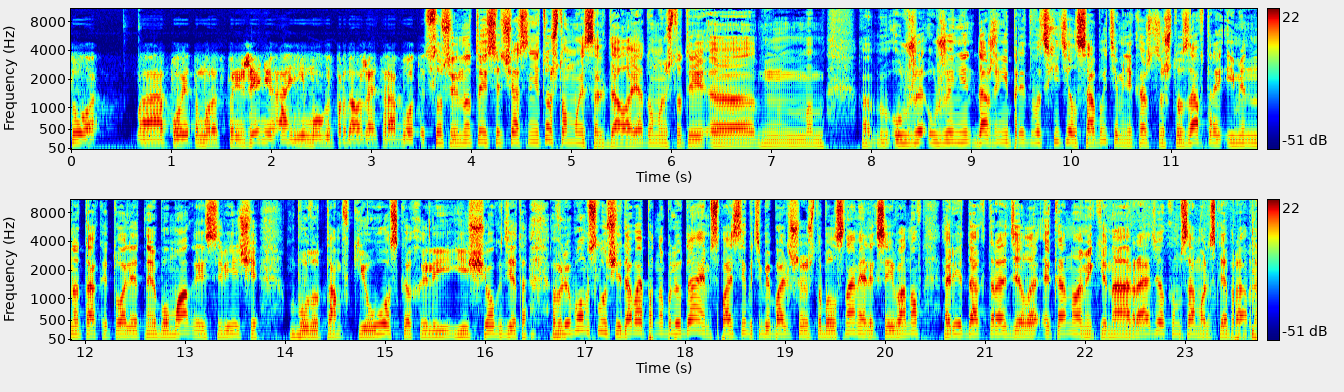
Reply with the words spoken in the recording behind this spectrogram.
то а, по этому распоряжению они могут продолжать работать. Слушай, ну ты сейчас не то, что мысль дал, а я думаю, что ты э, уже, уже не, даже не предвосхитил события. Мне кажется, что завтра именно так. И туалетная бумага, и свечи будут там в киосках или еще где-то. В любом случае, давай понаблюдаем. Спасибо тебе большое, что был с нами. Алексей Иванов, редактор отдела экономики на радио «Комсомольская правда».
